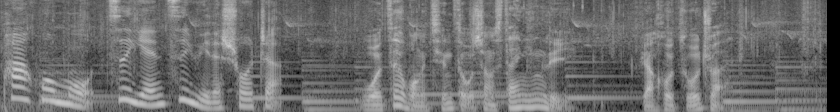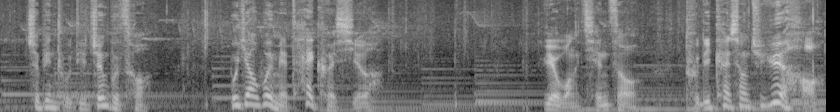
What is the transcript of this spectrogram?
帕霍姆自言自语地说着：“我再往前走上三英里，然后左转。这片土地真不错，不要未免太可惜了。越往前走，土地看上去越好。”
